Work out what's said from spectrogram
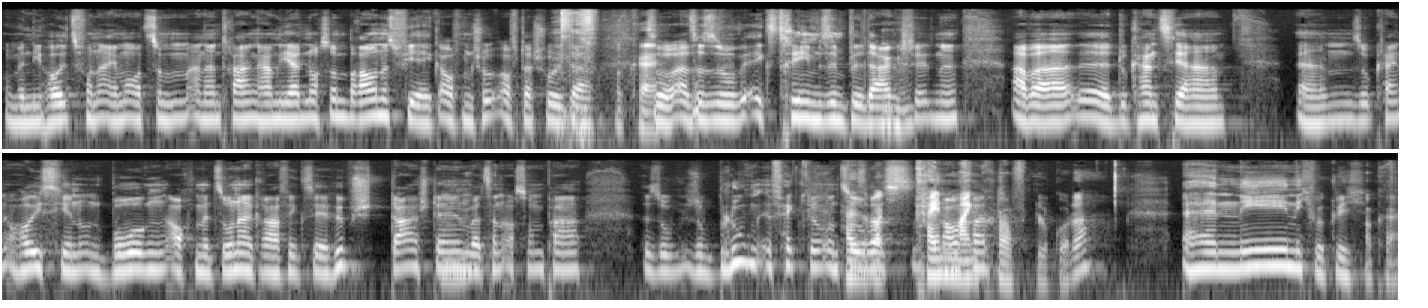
Und wenn die Holz von einem Ort zum anderen tragen, haben die halt noch so ein braunes Viereck auf, dem Schu- auf der Schulter. Okay. So, also so extrem simpel dargestellt, ne? Aber äh, du kannst ja ähm, so kleine Häuschen und Burgen auch mit so einer Grafik sehr hübsch darstellen, Mhm. weil es dann auch so ein paar so, so Blumeneffekte und aber sowas kein drauf hat. Minecraft-Look, oder? Äh, nee, nicht wirklich. Okay.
